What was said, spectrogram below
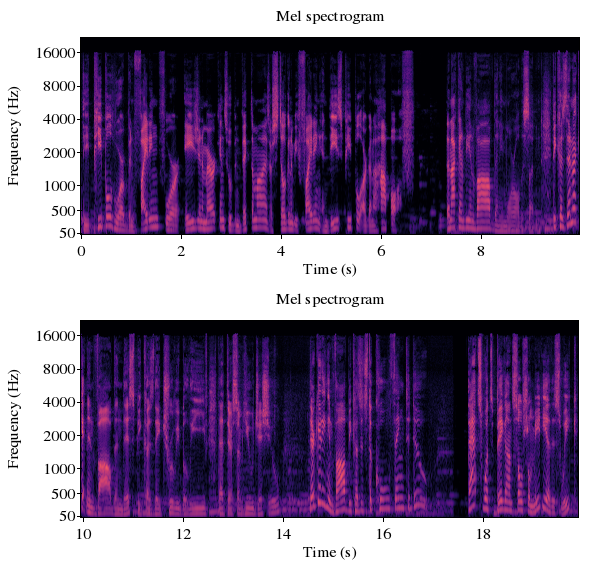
The people who have been fighting for Asian Americans who have been victimized are still going to be fighting, and these people are going to hop off. They're not going to be involved anymore all of a sudden because they're not getting involved in this because they truly believe that there's some huge issue. They're getting involved because it's the cool thing to do. That's what's big on social media this week.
